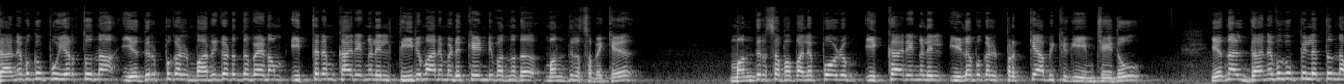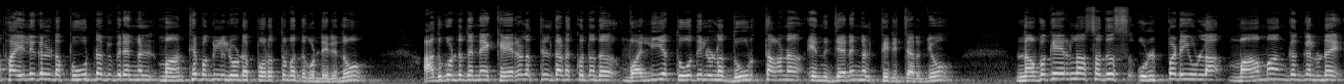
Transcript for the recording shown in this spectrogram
ധനവകുപ്പ് ഉയർത്തുന്ന എതിർപ്പുകൾ മറികടന്ന് വേണം ഇത്തരം കാര്യങ്ങളിൽ തീരുമാനമെടുക്കേണ്ടി വന്നത് മന്ത്രിസഭയ്ക്ക്. മന്ത്രിസഭ പലപ്പോഴും ഇക്കാര്യങ്ങളിൽ ഇളവുകൾ പ്രഖ്യാപിക്കുകയും ചെയ്തു. എന്നാൽ ധനവകുപ്പിലെത്തുന്ന ഫയലുകളുടെ പൂർണ വിവരങ്ങൾ മാധ്യമങ്ങളിലൂടെ പുറത്തു വന്നുകൊണ്ടിരുന്നു അതുകൊണ്ട് തന്നെ കേരളത്തിൽ നടക്കുന്നത് വലിയ തോതിലുള്ള ദൂർത്താണ് എന്ന് ജനങ്ങൾ തിരിച്ചറിഞ്ഞു. നവകേരള സദസ് ഉൾപ്പെടെയുള്ള മാമാങ്കങ്ങളുടെ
